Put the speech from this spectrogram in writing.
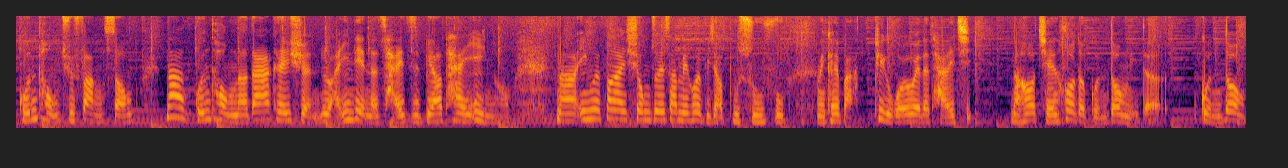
滚筒去放松。那滚筒呢，大家可以选软一点的材质，不要太硬哦。那因为放在胸椎上面会比较不舒服，你可以把屁股微微的抬起，然后前后的滚动你的滚动，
